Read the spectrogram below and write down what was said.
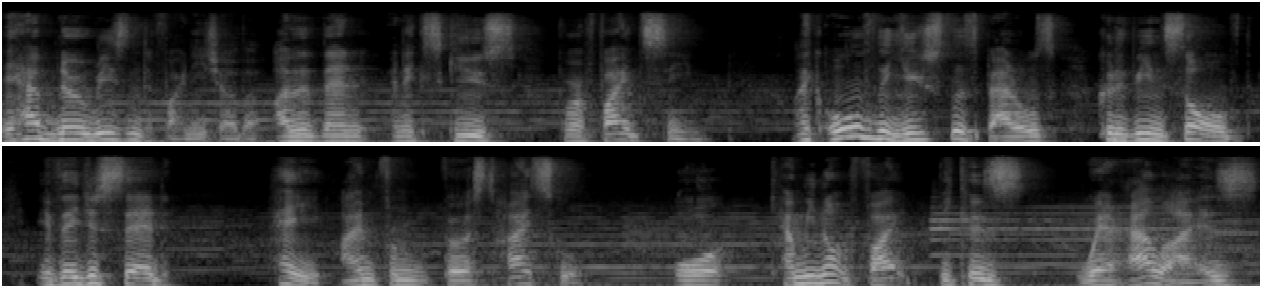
They have no reason to fight each other other than an excuse for a fight scene. Like all of the useless battles could have been solved if they just said, hey, I'm from first high school. Or can we not fight because we're allies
